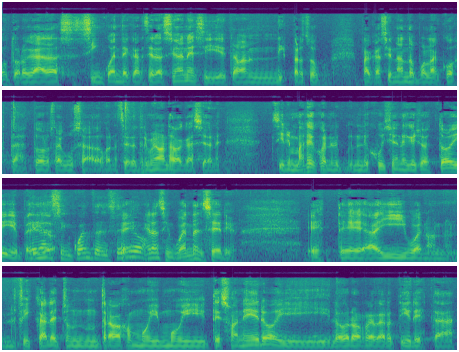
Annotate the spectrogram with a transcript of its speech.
otorgadas 50 escarcelaciones y estaban dispersos vacacionando por la costa todos los acusados. Bueno, se le terminaron las vacaciones. Sin ir más lejos, en el, en el juicio en el que yo estoy, he pedido... ¿Eran 50 en serio? Sí, eran 50 en serio. Este, ahí, bueno, el fiscal ha hecho un, trabajo muy, muy tesonero y logró revertir esta,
